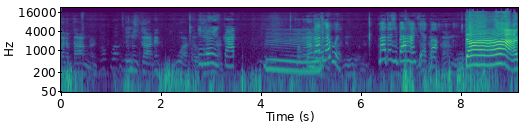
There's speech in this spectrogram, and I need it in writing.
มานำทางนั่นตัวหนึ่งกาดนะหัวเจ้ากินเลยกัดอืมกัดแล้วเว้ยมาตะสิไปหาเขียดบ่ข้างหัวจ้าอัน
